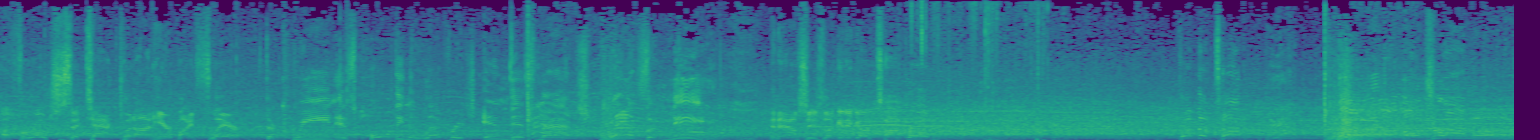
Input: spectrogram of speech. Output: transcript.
A ferocious attack put on here by Flair. The Queen is holding the leverage in this match. Lands a knee. And now she's looking to go top rope. From the top. Elbow drop. Oh,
